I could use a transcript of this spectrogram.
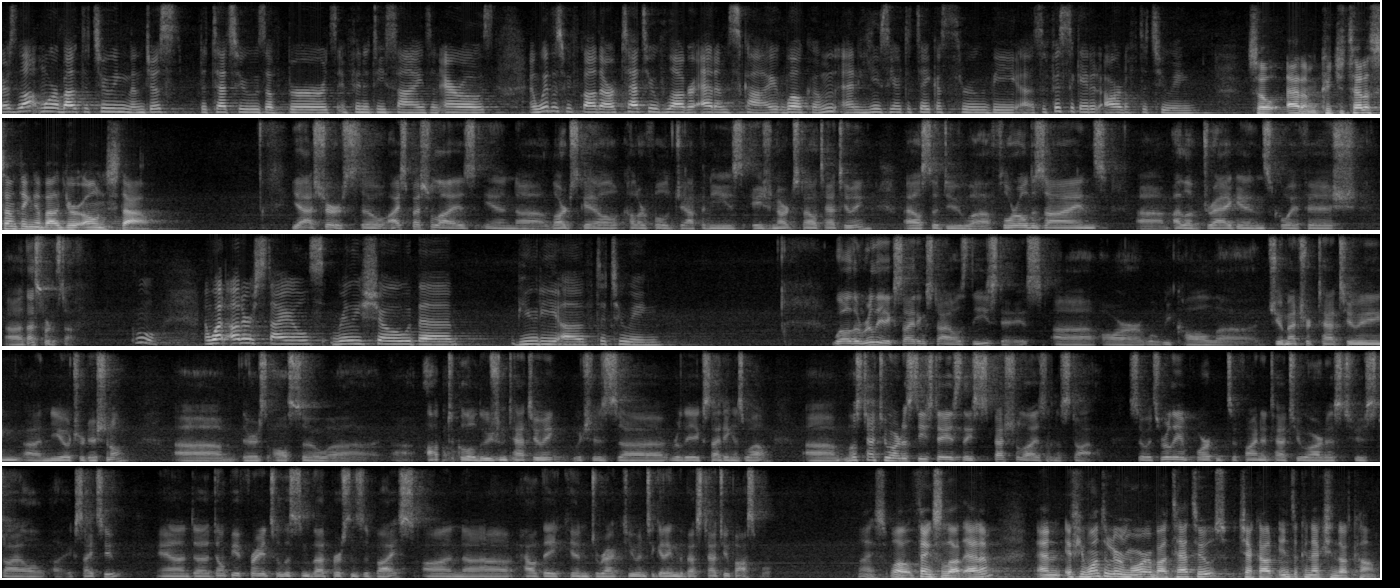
there's a lot more about tattooing than just the tattoos of birds, infinity signs and arrows. And with us we've got our tattoo vlogger Adam Sky, welcome, and he's here to take us through the uh, sophisticated art of tattooing. So Adam, could you tell us something about your own style? Yeah, sure. So I specialize in uh, large-scale, colorful Japanese Asian art style tattooing. I also do uh, floral designs. Um, I love dragons, koi fish, uh, that sort of stuff. Cool. And what other styles really show the beauty of tattooing? Well, the really exciting styles these days uh, are what we call uh, geometric tattooing, uh, neo-traditional. Um, there's also uh, uh, optical illusion tattooing, which is uh, really exciting as well. Um, most tattoo artists these days, they specialize in a style. So it's really important to find a tattoo artist whose style excites you. And uh, don't be afraid to listen to that person's advice on uh, how they can direct you into getting the best tattoo possible. Nice. Well, thanks a lot, Adam. And if you want to learn more about tattoos, check out interconnection.com.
